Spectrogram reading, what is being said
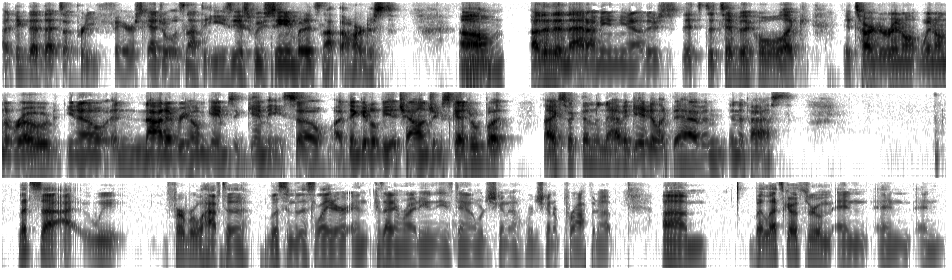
I think that that's a pretty fair schedule. It's not the easiest we've seen, but it's not the hardest. Um, um, other than that, I mean, you know, there's it's the typical like it's hard to win on, win on the road, you know, and not every home game's a gimme. So I think it'll be a challenging schedule, but I expect them to navigate it like they have in, in the past. Let's uh, I, we Ferber will have to listen to this later, and because I didn't write any of these down, we're just gonna we're just gonna prop it up. Um, but let's go through them and and and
